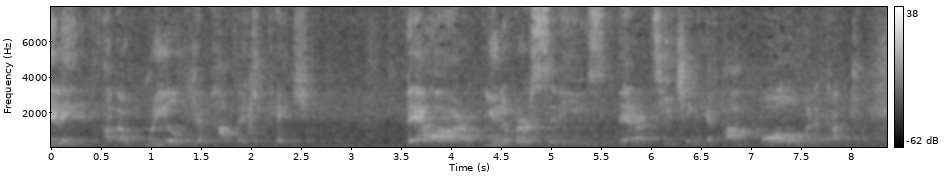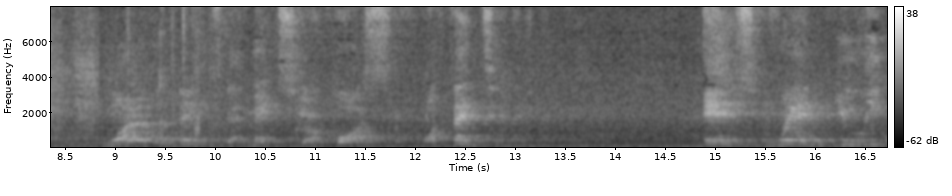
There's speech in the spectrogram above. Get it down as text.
Beginning of a real hip hop education. There are universities that are teaching hip hop all over the country. One of the things that makes your course authentic is when you leap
